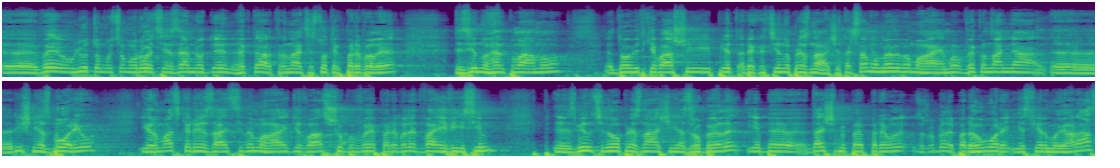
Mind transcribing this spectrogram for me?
Е, Ви у лютому цьому році землю 1 гектар 13 сотих перевели згідно генплану довідки вашої під рекреаційне призначення. Так само ми вимагаємо виконання е, рішення зборів і громадські організації вимагають від вас, щоб ви перевели 2,8 е, зміну цільового призначення зробили, і далі ми зробили переговори із фірмою Гараз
